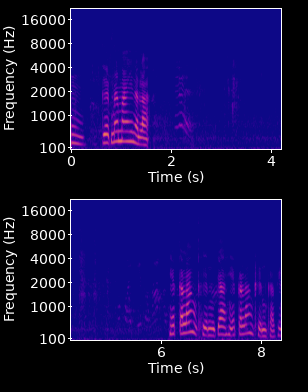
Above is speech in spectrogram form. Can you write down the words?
อืมเกิดไม่ไหมนั่นล่ะเฮ็ดกระลังขึ้นจ้าเฮ็ดกระลังขึ้นค่ะพี่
